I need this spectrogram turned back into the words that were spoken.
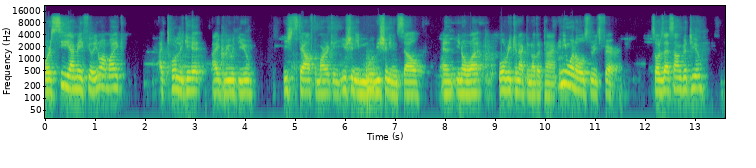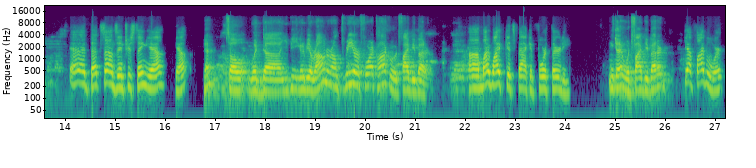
or C, I may feel, you know what, Mike, I totally get, I agree with you. You should stay off the market. You shouldn't even move. You shouldn't even sell. And you know what? We'll reconnect another time. Any one of those three is fair. So does that sound good to you? Yeah, that sounds interesting. Yeah, yeah. Yeah. So would uh, you be going to be around around three or four o'clock, or would five be better? Uh, my wife gets back at four thirty. Okay. Would five be better? Yeah, five will work.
